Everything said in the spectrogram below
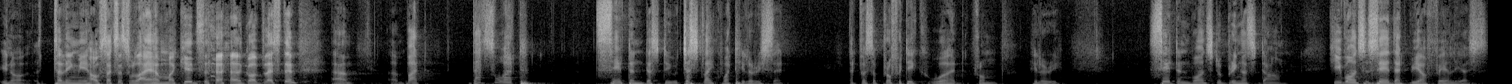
you know, telling me how successful I am, my kids, God bless them. Um, uh, but that's what Satan does to you, just like what Hillary said. That was a prophetic word from Hillary. Satan wants to bring us down. He wants to say that we are failures.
